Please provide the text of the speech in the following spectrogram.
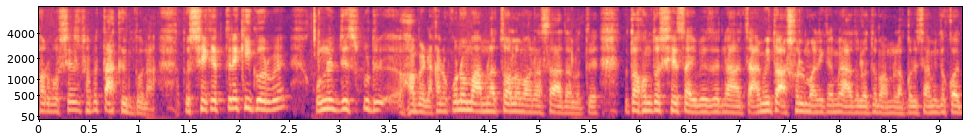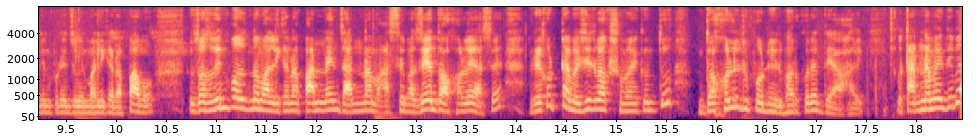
সর্বশেষভাবে তা কিন্তু না। তো সেক্ষেত্রে কি করবে? কোনো ডিসপুট হবে না কারণ কোনো মামলা চলমান আছে আদালতে। তখন তো সে চাইবে যে না আচ্ছা, আমি তো আসল মালিক আমি আদালতে মামলা করেছি আমি তো কয়দিন পরে জমির মালিকানা পাবো। তো যতদিন পর্যন্ত মালিকানা পান নাই যার নাম আছে বা যে দখলে আছে রেকর্ডটা বেশিরভাগ সময় কিন্তু দখলের উপর নির্ভর করে দেওয়া হয়। তো তার নামে দিবে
